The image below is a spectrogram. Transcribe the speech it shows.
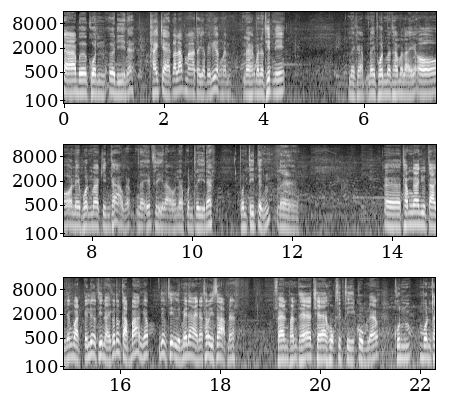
กาเบอร์คนเออดีนะใครแจกก็รับมาแต่อย่าไปเลือกมันนะวันอาทิตย์นี้ นะครับนายพลมาทำอะไร อ๋อนายพลมากินข้าวครับนายเอฟซีเรานะพลตรีนะพลตรีตึงนะเอ่อทำงานอยู่ต่างจังหวัดไปเลือกที่ไหนก็ต้องกลับบ้านครับ เลือกที่อื่นไม่ได้นะ เท่าที่ทราบนะ แฟนพันธ์แท้แชร์ 64 กลุ่มแล้ว คุณมนท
